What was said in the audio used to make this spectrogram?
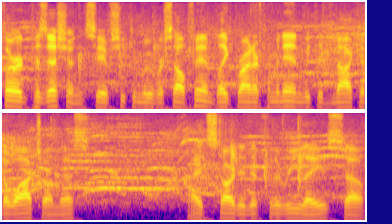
third position. See if she can move herself in. Blake Briner coming in. We did not get a watch on this. I had started it for the relays, so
